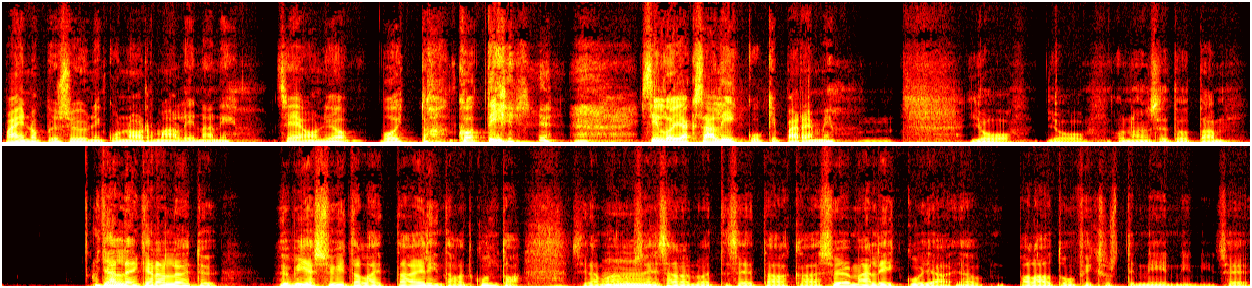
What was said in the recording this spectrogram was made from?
paino pysyy niin kuin normaalina, niin se on jo voitto kotiin. Silloin jaksaa liikkuukin paremmin. Mm, joo, joo. Onhan se tota, jälleen kerran löytyy – hyviä syitä laittaa elintavat kuntoon. Sitä mä oon mm. usein sanonut, että se, että alkaa syömään, liikkuu ja, ja palautuu fiksusti, niin, niin, niin se,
